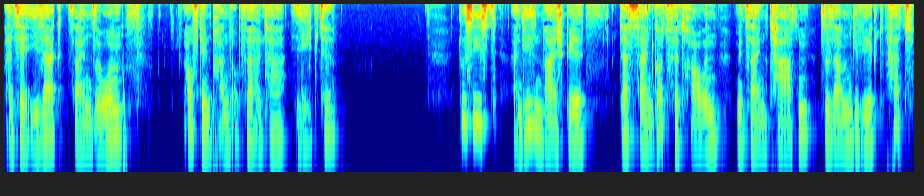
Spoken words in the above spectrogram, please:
als er Isaac, seinen Sohn, auf den Brandopferaltar legte? Du siehst an diesem Beispiel, dass sein Gottvertrauen mit seinen Taten zusammengewirkt hat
